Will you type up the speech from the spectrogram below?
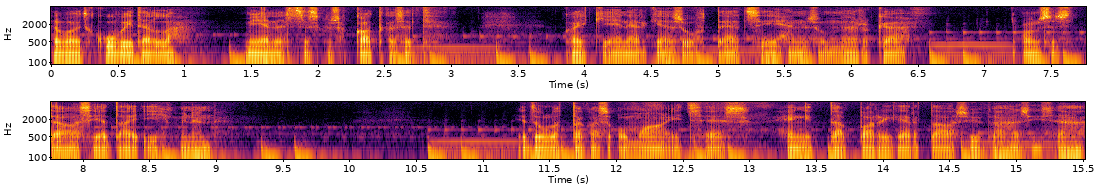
Sä voit kuvitella mielessäsi, kun sä katkaset kaikki energiasuhteet siihen sun mörköä, on se sitten asia tai ihminen. Ja tulla takas omaa itseesi, hengittää pari kertaa syvään sisään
